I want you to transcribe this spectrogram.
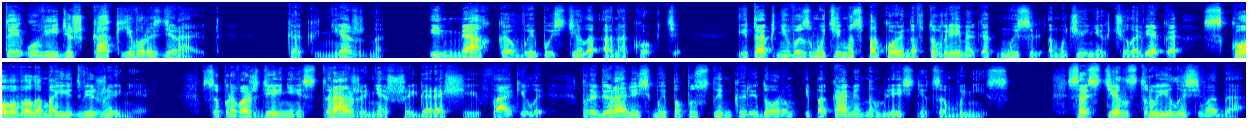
Ты увидишь, как его раздирают. Как нежно и мягко выпустила она когти. И так невозмутимо спокойно, в то время как мысль о мучениях человека сковывала мои движения. В сопровождении стражи, несшей горящие факелы, пробирались мы по пустым коридорам и по каменным лестницам вниз. Со стен струилась вода,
